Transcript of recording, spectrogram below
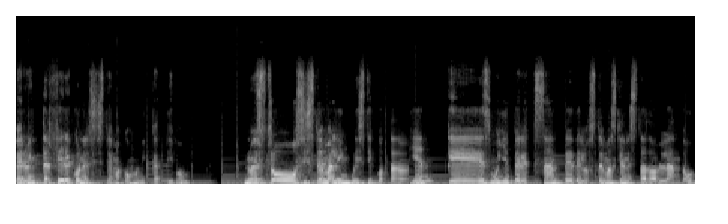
pero interfiere con el sistema comunicativo. Nuestro sistema lingüístico también, que es muy interesante de los temas que han estado hablando,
